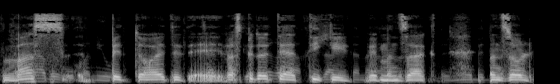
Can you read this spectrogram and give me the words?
was bedeutet, äh, was bedeutet der Artikel, wenn man sagt, man soll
